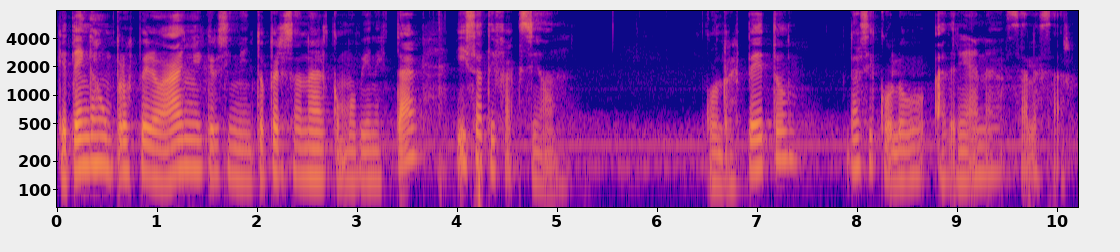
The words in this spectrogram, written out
Que tengas un próspero año y crecimiento personal como bienestar y satisfacción. Con respeto, la psicóloga Adriana Salazar.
